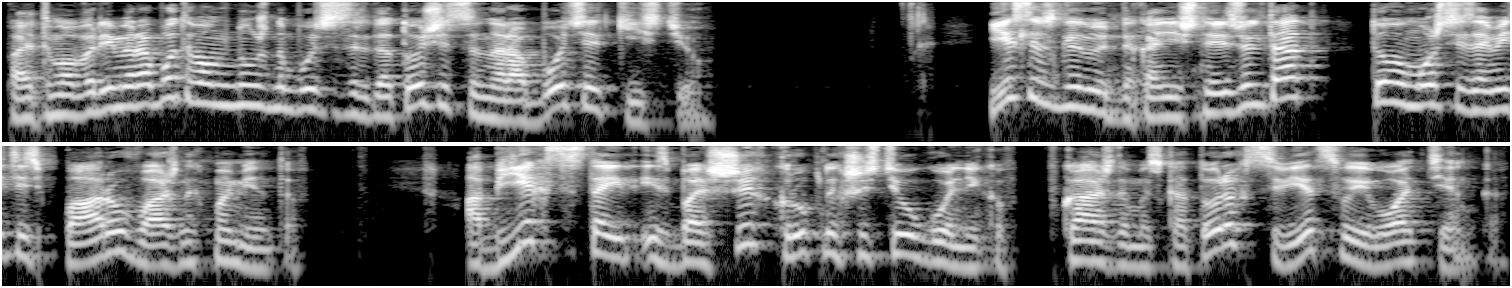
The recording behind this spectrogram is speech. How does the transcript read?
Поэтому во время работы вам нужно будет сосредоточиться на работе кистью. Если взглянуть на конечный результат, то вы можете заметить пару важных моментов. Объект состоит из больших крупных шестиугольников, в каждом из которых цвет своего оттенка.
